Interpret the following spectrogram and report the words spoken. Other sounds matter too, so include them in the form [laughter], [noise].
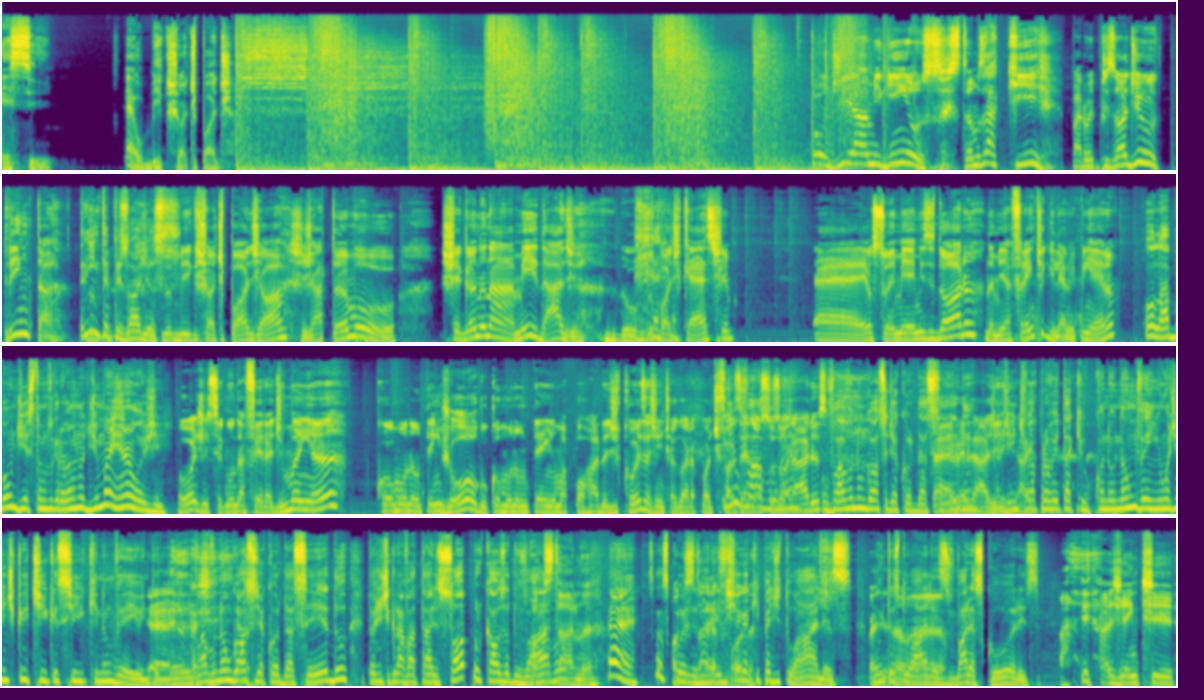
Esse é o Big Shot Pod. Bom dia, amiguinhos. Estamos aqui para o episódio 30. 30 do, episódios. Do Big Shot Pod, ó. Já estamos chegando na meia-idade do, do [laughs] podcast. é, eu sou MM Isidoro, na minha frente, Guilherme Pinheiro. Olá, bom dia. Estamos gravando de manhã hoje. Hoje, segunda-feira de manhã, como não tem jogo, como não tem uma porrada de coisa, a gente agora pode fazer Vavo, nossos né? horários. O Vavo não gosta de acordar cedo. É verdade. A gente Aí- vai aproveitar que quando não vem um, a gente critica esse que não veio, entendeu? É. O Vavo não gosta de acordar cedo, então a gente grava tarde só por causa do Vavo. Rockstar, né? É, essas coisas, Rockstar né? é Ele chega aqui e pede toalhas, Pede muitas não, toalhas, é. várias cores. Aí a gente.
